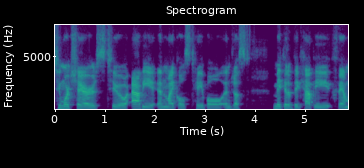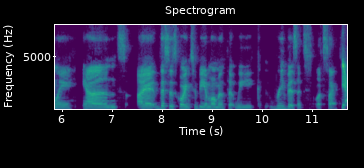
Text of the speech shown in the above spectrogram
two more chairs to Abby and Michael's table and just make it a big happy family. And I this is going to be a moment that we revisit, let's say. Yeah,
